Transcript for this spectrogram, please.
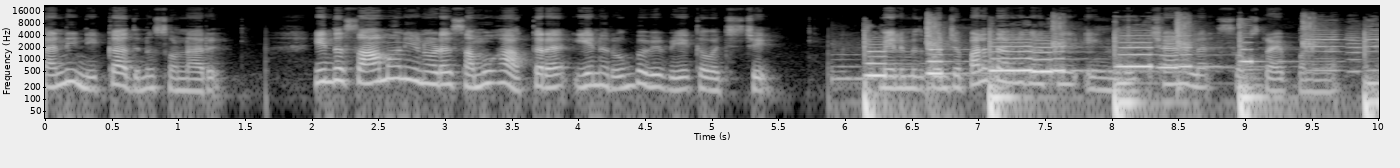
தண்ணி நிற்காதுன்னு சொன்னார். இந்த சாமானியனோட சமூக அக்கறை என்னை ரொம்பவே வியக்க வச்சுச்சு. மேலும் இது கொஞ்சம் பல தகவல்களுக்கு எங்கள் சேனலை சப்ஸ்கிரைப் பண்ணுங்கள்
